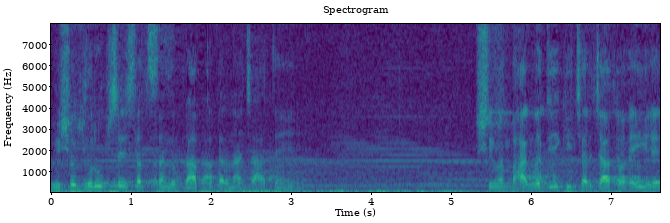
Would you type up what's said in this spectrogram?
विशुद्ध रूप से सत्संग प्राप्त करना चाहते हैं। श्रीमद् भागवत जी की चर्चा तो है ही है,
